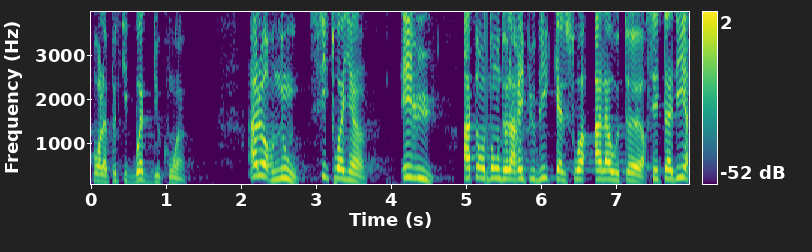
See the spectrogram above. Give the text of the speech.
pour la petite boîte du coin. Alors nous, citoyens, élus, attendons de la République qu'elle soit à la hauteur, c'est-à-dire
